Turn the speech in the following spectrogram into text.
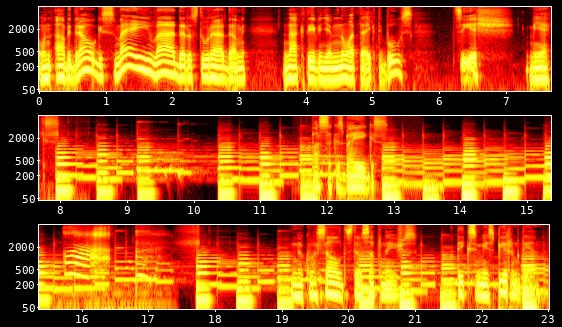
Un abi draugi smēja vēderus turēdami. Naktī viņiem noteikti būs ciešs miegs. Pasakas beigas. Nu, ko saldus tev sapnījušas? Tiksimies pirmdien!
